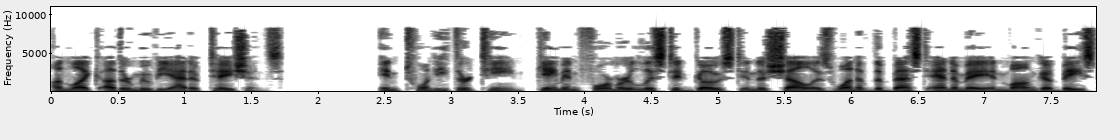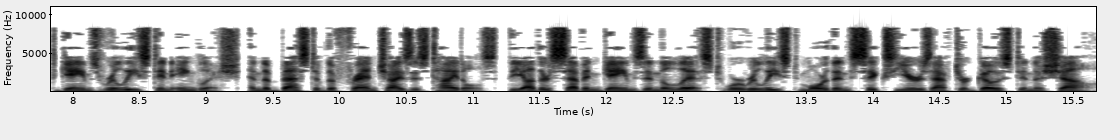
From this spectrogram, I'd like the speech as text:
unlike other movie adaptations. In 2013, Game Informer listed Ghost in the Shell as one of the best anime and manga-based games released in English, and the best of the franchise's titles. The other seven games in the list were released more than six years after Ghost in the Shell.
